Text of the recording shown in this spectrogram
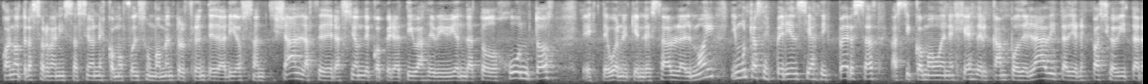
con otras organizaciones como fue en su momento el Frente Darío Santillán, la Federación de Cooperativas de Vivienda Todos Juntos, este, bueno, y quien les habla el MOI, y muchas experiencias dispersas, así como ONGs del campo del hábitat y el espacio Habitar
